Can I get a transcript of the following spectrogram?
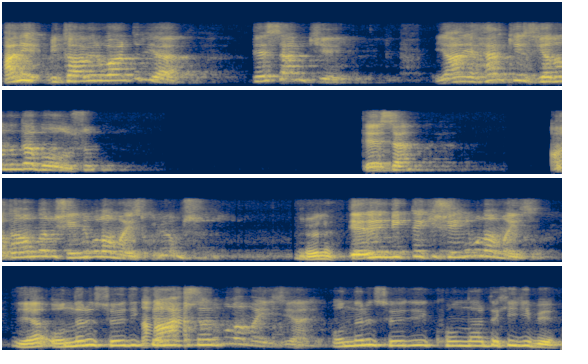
Hani bir tabir vardır ya desem ki yani herkes yanında boğulsun desem adamların şeyini bulamayız biliyor musun? Öyle. Derinlikteki şeyini bulamayız. Ya onların söylediklerinden bulamayız yani. Onların söylediği konulardaki gibi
